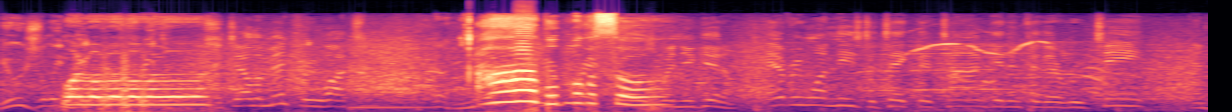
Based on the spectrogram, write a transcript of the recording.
usually 월, make 월, it 월, 월, 월, 월, 월. It's elementary, Watson. 아, 못 먹었어. When you get 'em. Everyone needs to take their time, their routine, and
